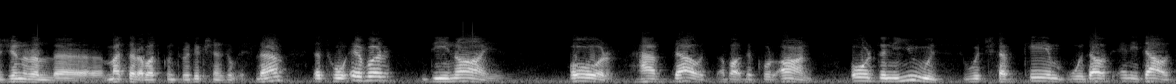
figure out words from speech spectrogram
a general uh, matter about contradictions of Islam, that whoever denies or have doubts about the Quran or the news which have came without any doubt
